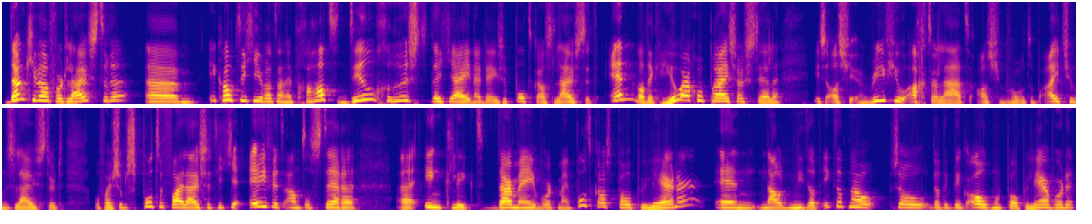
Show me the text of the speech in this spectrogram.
Dankjewel voor het luisteren. Um, ik hoop dat je hier wat aan hebt gehad. Deel gerust dat jij naar deze podcast luistert. En wat ik heel erg op prijs zou stellen, is als je een review achterlaat. Als je bijvoorbeeld op iTunes luistert of als je op Spotify luistert, dat je even het aantal sterren uh, inklikt. Daarmee wordt mijn podcast populairder. En nou, niet dat ik dat nou zo, dat ik denk, oh, ik moet populair worden.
